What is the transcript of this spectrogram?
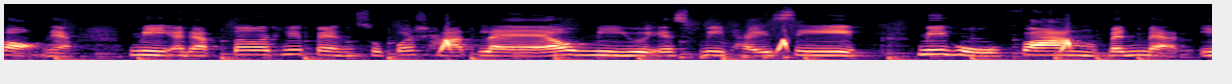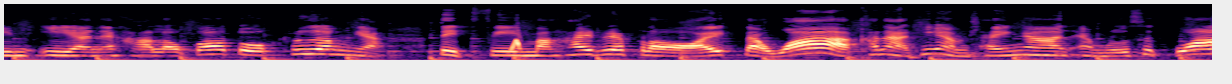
กล่องเนี่ยมีอะแดปเตอร์ที่เป็น Super Charge แล้วมี USB Type C มีหูฟังเป็นแบบ in ear นะคะแล้วก็ตัวเครื่องเนี่ยติดฟิล์มมาให้เรียบร้อย แต่ว่าขณะที่แอมใช้งานแอมรู้สึกว่า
